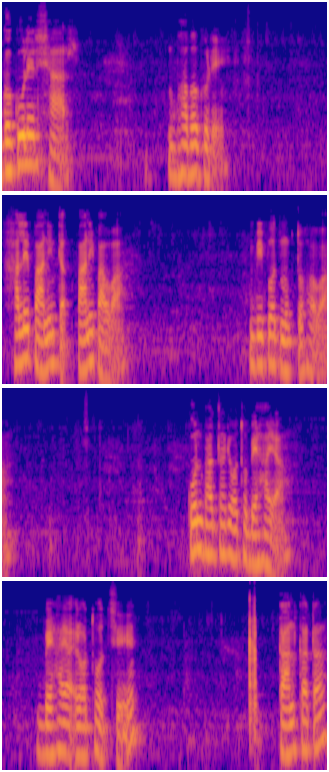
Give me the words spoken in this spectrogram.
গোকুলের সার ভবঘুরে। হালে পানি পানি পাওয়া। বিপদ মুক্ত হওয়া। কোন ভাগধারী অর্থ বেহায়া? বেহায়া এর অর্থ হচ্ছে কান কাটা,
